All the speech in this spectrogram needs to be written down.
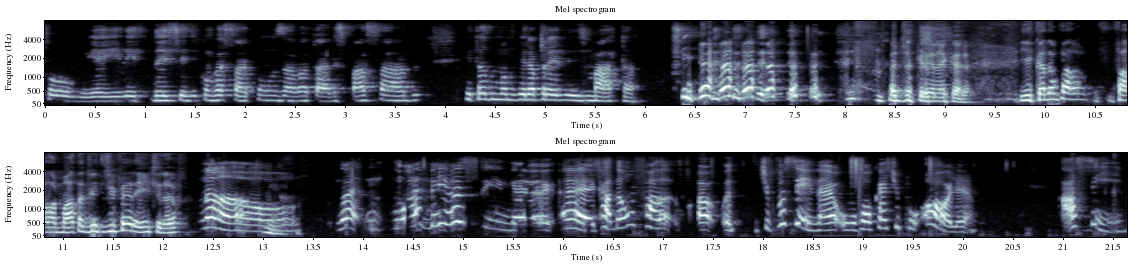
Fogo. E aí ele decide conversar com os avatares passados e todo mundo vira para ele e diz: mata. Pode crer, né, cara? E cada um fala, fala mata de jeito diferente, né? Não. Não é, não é bem assim, né? É, cada um fala. Tipo assim, né? O Hulk é tipo, olha, assim,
